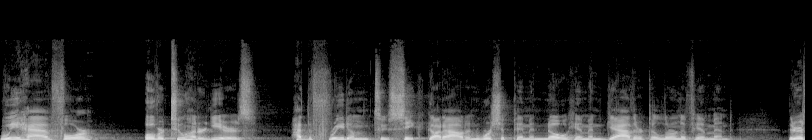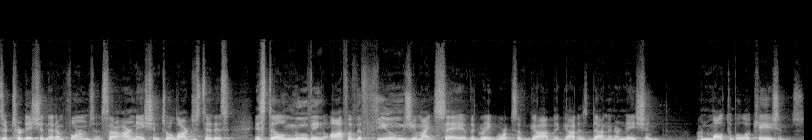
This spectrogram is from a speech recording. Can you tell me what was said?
We have, for over 200 years, had the freedom to seek God out and worship Him and know Him and gather to learn of Him. And there is a tradition that informs us. Our, our, nation, to a large extent, is, is still moving off of the fumes, you might say, of the great works of God that God has done in our nation on multiple occasions.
